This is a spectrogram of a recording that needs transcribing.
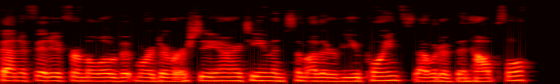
benefited from a little bit more diversity in our team and some other viewpoints. That would have been helpful.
